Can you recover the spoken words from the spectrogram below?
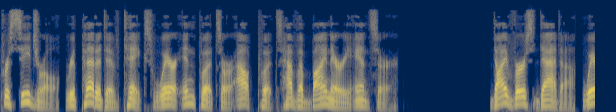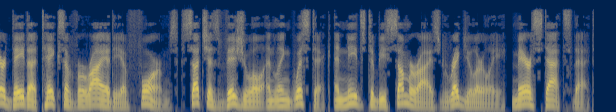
Procedural – Repetitive takes where inputs or outputs have a binary answer. Diverse data, where data takes a variety of forms such as visual and linguistic and needs to be summarized regularly. Mehr stats that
